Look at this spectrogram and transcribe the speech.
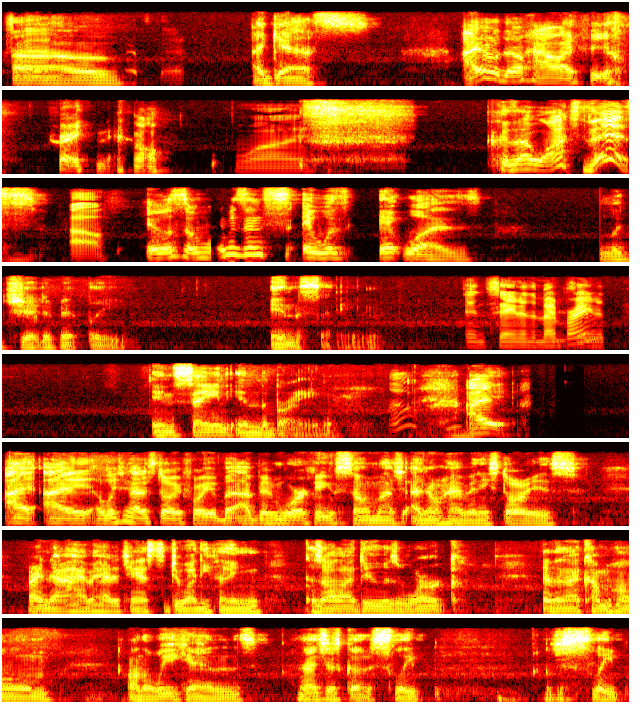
That's good. Uh, That's good. I guess. I don't know how I feel right now Why? because I watched this. Oh. It was a, it was ins- it was it was legitimately insane. Insane in the membrane? Insane in the brain. Oh. I I I, I wish I had a story for you, but I've been working so much. I don't have any stories right now. I haven't had a chance to do anything because all I do is work, and then I come home on the weekends and I just go to sleep. I just sleep.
